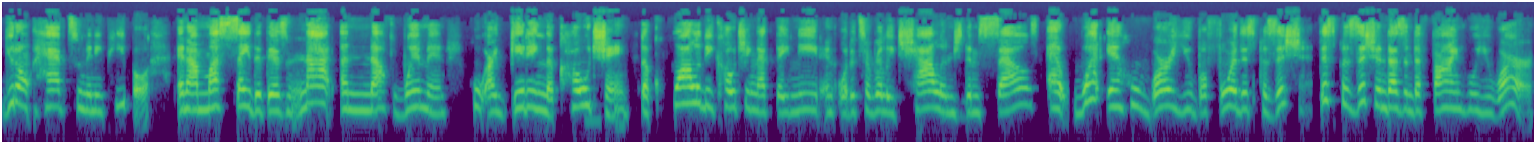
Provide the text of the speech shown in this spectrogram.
you don't have too many people. And I must say that there's not enough women who are getting the coaching, the quality coaching that they need in order to really challenge themselves at what and who were you before this position. This position doesn't define who you were.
